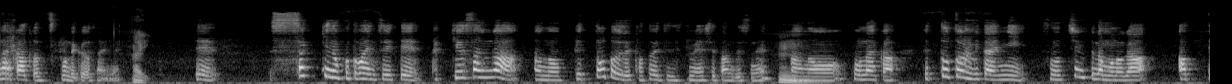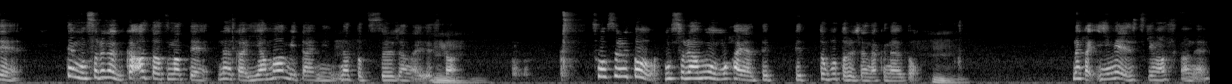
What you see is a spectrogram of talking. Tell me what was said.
なんかあったら突っ込んでくださいね。はい。でさっきの言葉について卓球さんがあのペットボトルで例えて説明してたんですね。うん。あのこうなんかペットボトルみたいにその陳腐なものがあってでもそれがガーッと集まってなんか山みたいになったとするじゃないですか。そうするともうそれはもうもはやペペットボトルじゃなくなると。うん。うんなんかイメージつきますかね？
